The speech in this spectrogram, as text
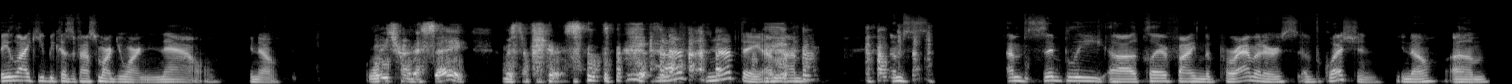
they like you because of how smart you are now. You know, What are you trying to say, Mr. Pierce? Noth- nothing. I'm, I'm, I'm, I'm simply uh, clarifying the parameters of the question. You know, um,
